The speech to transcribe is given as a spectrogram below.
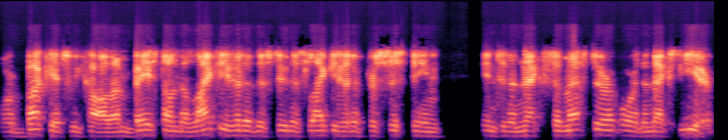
or buckets, we call them, based on the likelihood of the student's likelihood of persisting into the next semester or the next year.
